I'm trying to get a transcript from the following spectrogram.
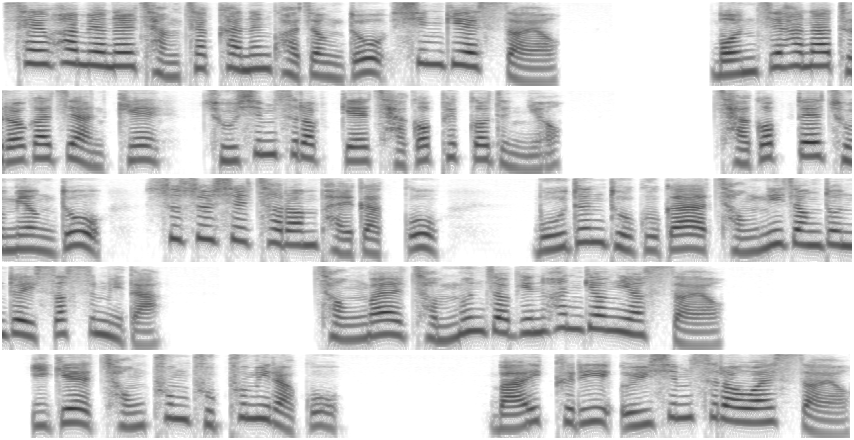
새 화면을 장착하는 과정도 신기했어요. 먼지 하나 들어가지 않게 조심스럽게 작업했거든요. 작업대 조명도 수술실처럼 밝았고 모든 도구가 정리정돈돼 있었습니다. 정말 전문적인 환경이었어요. 이게 정품 부품이라고 마이클이 의심스러워했어요.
